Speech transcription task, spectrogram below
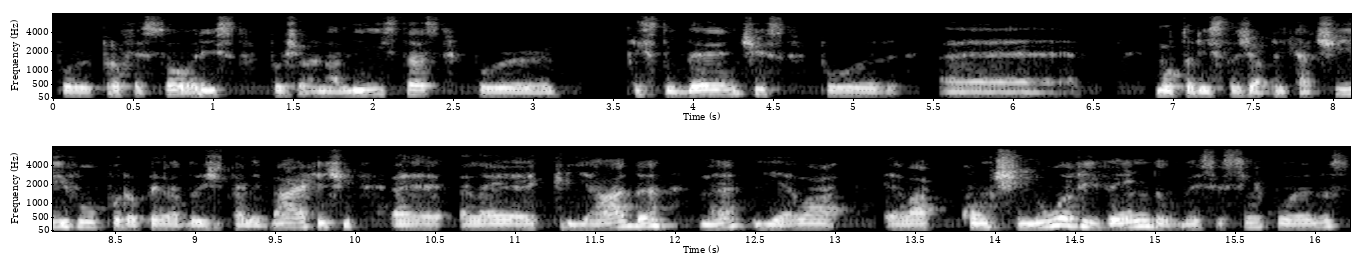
por professores, por jornalistas, por estudantes, por é, motoristas de aplicativo, por operadores de telemarketing. É, ela é criada né, e ela, ela continua vivendo nesses cinco anos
